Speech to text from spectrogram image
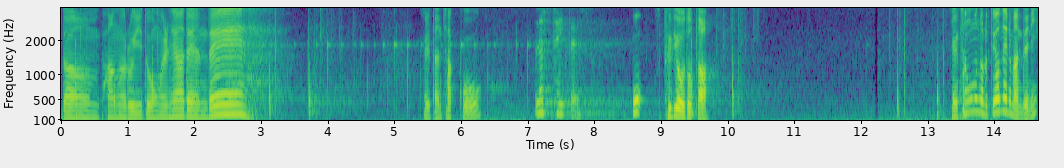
다음 방으로 이동을 해야 되는데 일단 찾고 Let's take this. 오! 드디어 얻었다 그냥 창문으로 뛰어내리면 안 되니?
